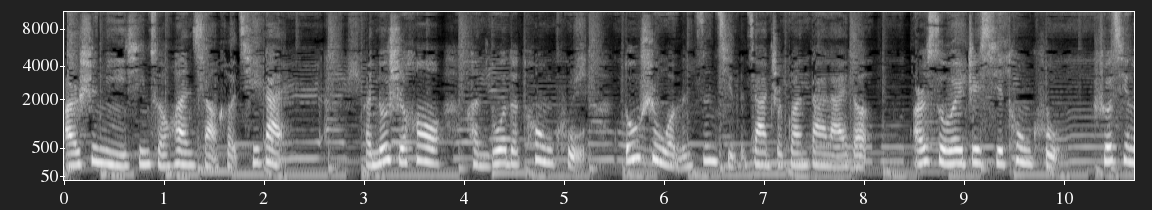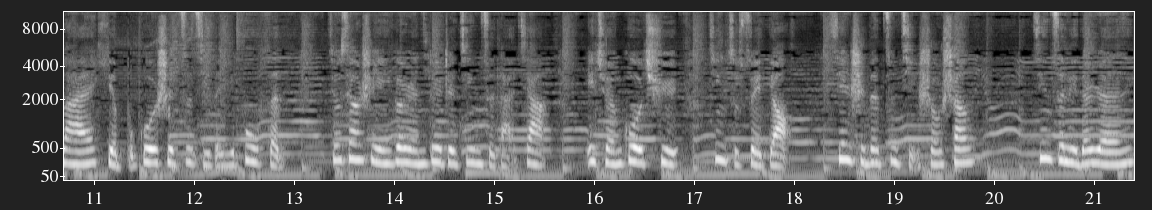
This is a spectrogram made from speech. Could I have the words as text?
而是你心存幻想和期待。很多时候，很多的痛苦都是我们自己的价值观带来的，而所谓这些痛苦。说起来也不过是自己的一部分，就像是一个人对着镜子打架，一拳过去，镜子碎掉，现实的自己受伤，镜子里的人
